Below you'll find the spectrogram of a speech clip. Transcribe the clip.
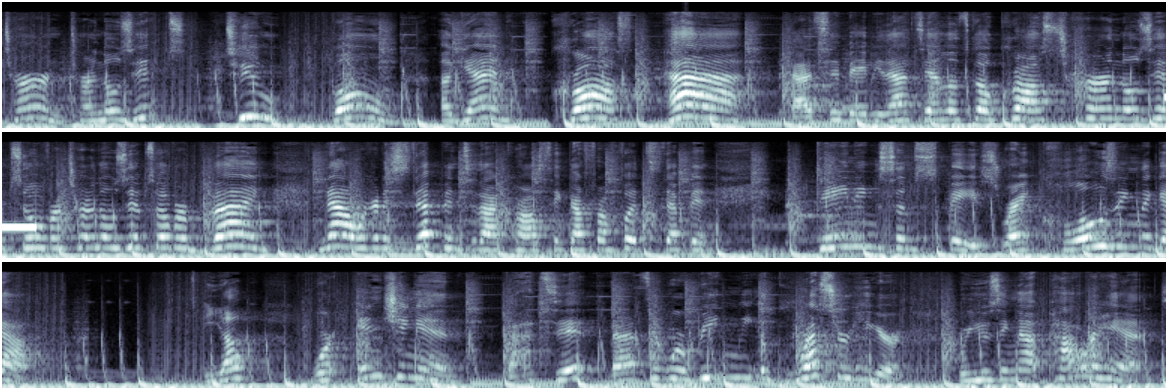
Turn, turn those hips. Two, boom. Again, cross, ha. That's it, baby. That's it. Let's go. Cross. Turn those hips over. Turn those hips over. Bang. Now we're to step into that cross. Take that front foot. Step in. Gaining some space, right? Closing the gap. Yup. We're inching in. That's it. That's it. We're being the aggressor here. We're using that power hand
